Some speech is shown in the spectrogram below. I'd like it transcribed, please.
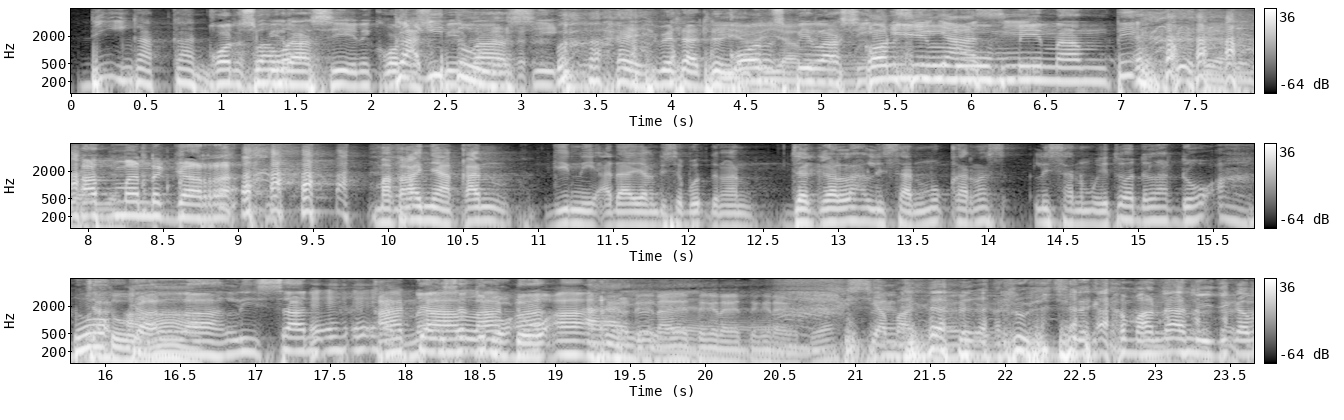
diingatkan. Konspirasi ini Nggak gitu. konspirasi. Hei beda deh. Konspirasi Konsinyasi. Illuminati Atma Negara. Makanya kan gini ada yang disebut dengan jagalah lisanmu karena lisanmu itu adalah doa. Jagalah lisan. Eh, eh, eh, karena lisan itu Adalah doa. Ah, iya. Tenang, tenang, tenang, tenang, ya. Siapa? Aduh hiji mana anu hiji ka.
